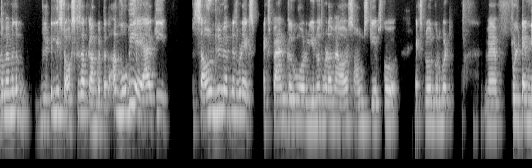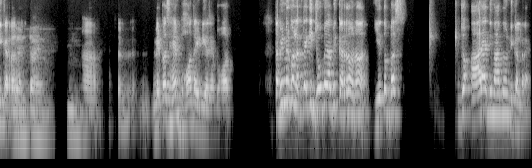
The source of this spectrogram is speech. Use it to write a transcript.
तो मैं मतलब लिटरली स्टॉक्स के साथ काम करता था। अब वो भी है यार कि साउंड भी मैं अपने थोड़े एक्सपैंड करूँ और यू नो थोड़ा मैं और साउंड स्केप्स को एक्सप्लोर करूँ बट मैं फुल टाइम नहीं कर रहा था। टाइम हाँ मेरे पास है बहुत आइडियाज़ हैं बहुत। तभी मेरे को लगता है कि जो मैं अभी कर रहा हूँ ना ये तो बस जो आ रहा है दिमाग में वो निकल रहा है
